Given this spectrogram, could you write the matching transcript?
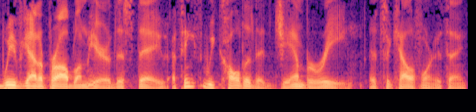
we've got a problem here this day. I think we called it a jamboree. It's a california thing.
